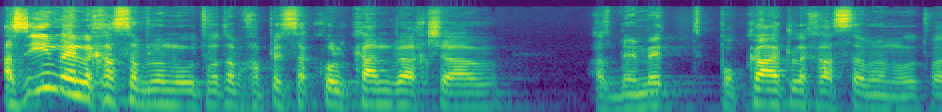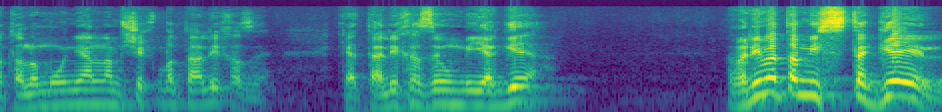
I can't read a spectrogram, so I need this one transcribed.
אז אם אין לך סבלנות ואתה מחפש הכל כאן ועכשיו, אז באמת פוקעת לך סבלנות ואתה לא מעוניין להמשיך בתהליך הזה, כי התהליך הזה הוא מייגע. אבל אם אתה מסתגל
